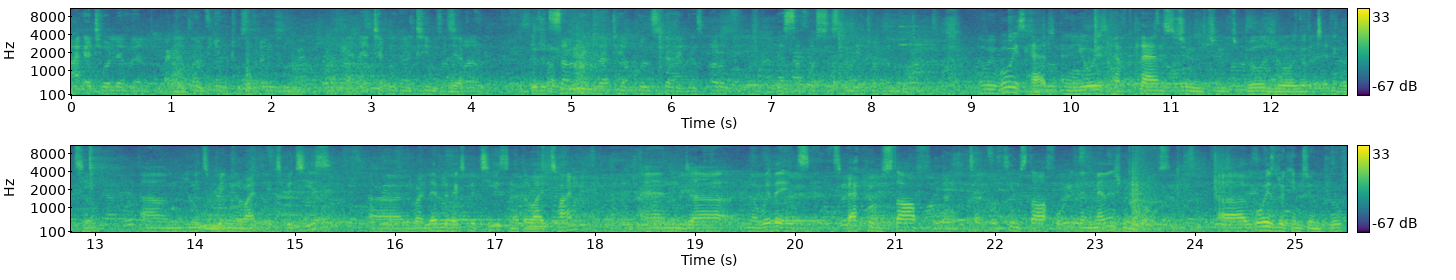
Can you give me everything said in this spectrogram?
are at your level and continue to strengthen their technical teams as yeah. well. Is it something that you are considering as part of the support system you're talking about? We've always had, and you always have plans to, to, to build your, your technical team. Um, you need to bring in the right expertise, uh, the right level of expertise, and at the right time. And uh, you know, whether it's, it's backroom staff or technical team staff or even management roles, uh, always looking to improve,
